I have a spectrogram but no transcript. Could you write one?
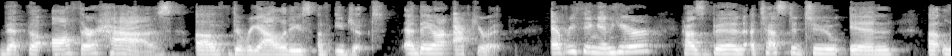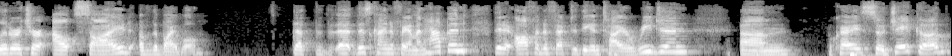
that the author has of the realities of Egypt, and they are accurate. Everything in here has been attested to in uh, literature outside of the Bible. That, that this kind of famine happened, that it often affected the entire region. Um, okay, so Jacob,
